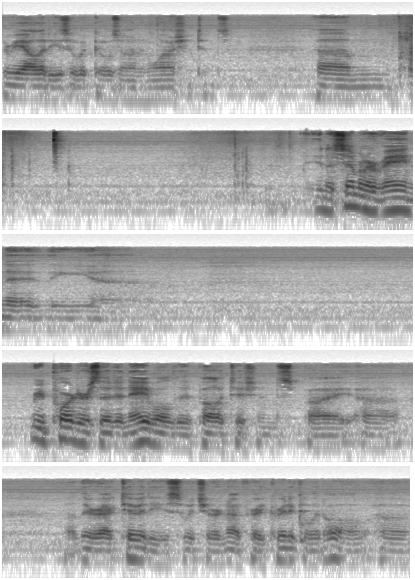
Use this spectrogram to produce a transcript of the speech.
the realities of what goes on in Washington. Um, in a similar vein, the, the uh, reporters that enable the politicians by uh, uh, their activities, which are not very critical at all, uh,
